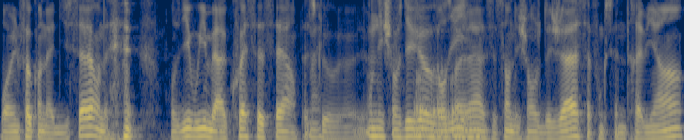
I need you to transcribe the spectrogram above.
Bon, une fois qu'on a dit ça, on, on, se dit oui, mais à quoi ça sert? Parce que on échange déjà aujourd'hui. Voilà, c'est ça, on échange déjà, ça fonctionne très bien.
